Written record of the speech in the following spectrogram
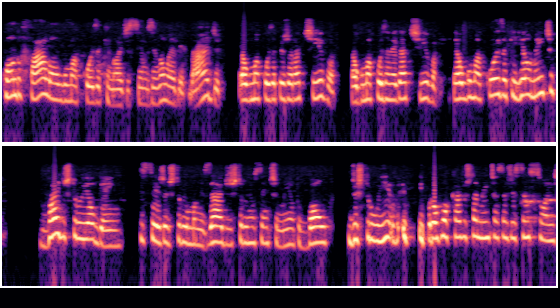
quando falam alguma coisa que nós dissemos e não é verdade, é alguma coisa pejorativa, é alguma coisa negativa, é alguma coisa que realmente vai destruir alguém, que seja destruir uma amizade, destruir um sentimento bom, destruir e, e provocar justamente essas dissensões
